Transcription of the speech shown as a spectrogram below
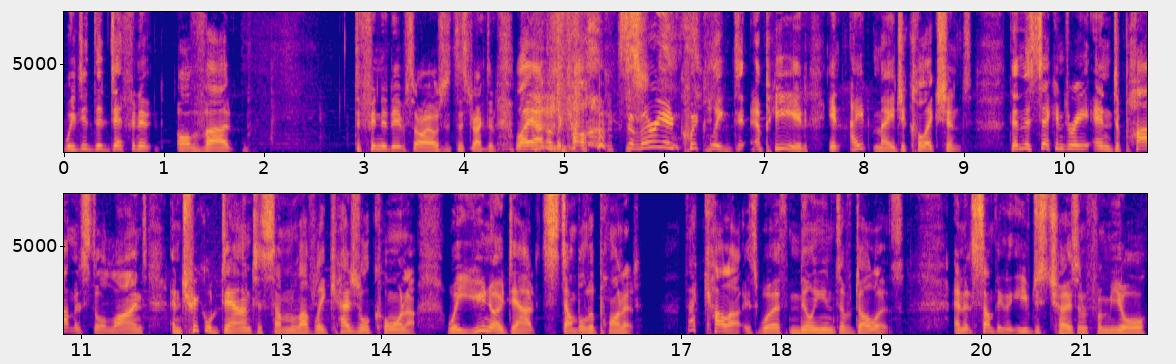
we did the definite of uh, definitive, sorry, I was just distracted, layout of the colour. cerulean quickly d- appeared in eight major collections. Then the secondary and department store lines and trickled down to some lovely casual corner where you no doubt stumbled upon it. That colour is worth millions of dollars. And it's something that you've just chosen from your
